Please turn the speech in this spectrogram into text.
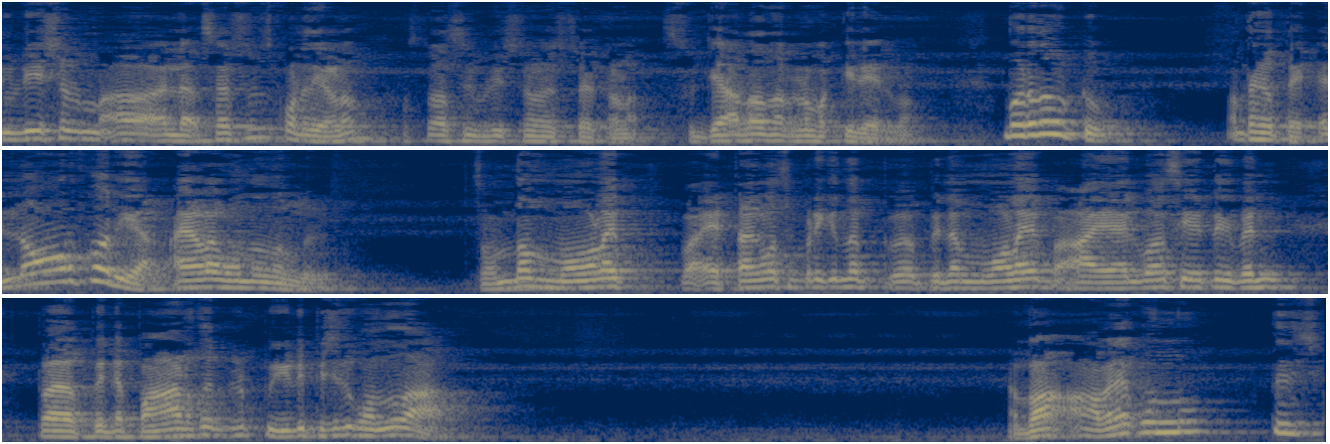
ജുഡീഷ്യൽ അല്ല സെഷൻസ് കോടതിയാണ്. ഫസ്റ്റ് ക്ലാസ് ജുഡീഷ്യൽ മജിസ്ട്രേറ്റാണ്. സുജാത എന്ന് പറഞ്ഞ വക്കീലായിരുന്നു. വെറുതെ വിട്ടു. അദ്ദേഹത്തെ എല്ലാവർക്കും അറിയാം അയാളെ വന്നെന്നുള്ളത് സ്വന്തം മോളെ എട്ടാം ക്ലാസ് പഠിക്കുന്ന പിന്നെ മോളെ അയൽവാസിയായിട്ട് ഇവൻ പിന്നെ പാടത്തിട്ട് പീഡിപ്പിച്ചിട്ട് കൊന്നതാ. അപ്പൊ അവനെ കൊന്നു തിരിച്ചു.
